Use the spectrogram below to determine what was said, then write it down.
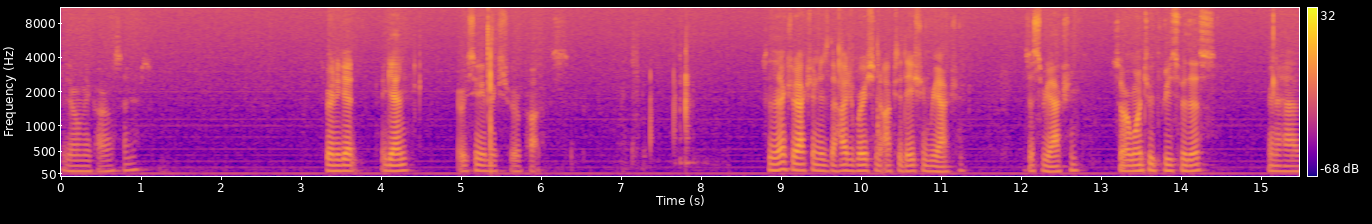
These are only chiral centers. So we're going to get, again, a racemic mixture of products. So the next reaction is the hydroboration oxidation reaction. Is this reaction? So our one, two, threes for this, we're going to have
